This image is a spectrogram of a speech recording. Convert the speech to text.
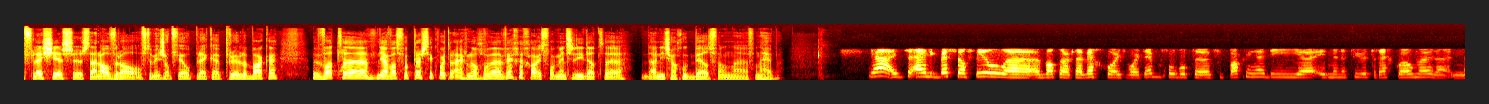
flesjes. Er staan overal, of tenminste op veel plekken, prullenbakken. Wat, ja. ja wat voor plastic wordt er eigenlijk nog weggegooid voor mensen die dat, daar niet zo'n goed beeld van, van hebben? Ja, het is eigenlijk best wel veel uh, wat er uh, weggegooid wordt. Hè. Bijvoorbeeld uh, verpakkingen die in de natuur terechtkomen. En,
